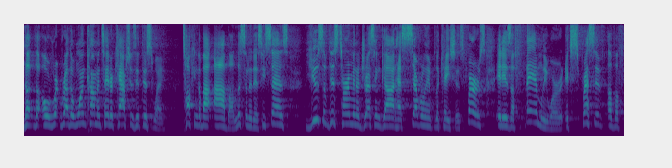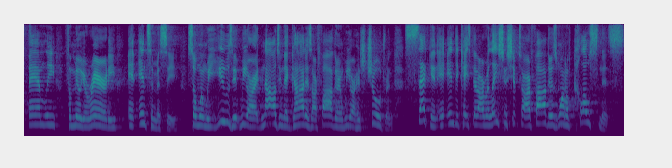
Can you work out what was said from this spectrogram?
the, the, or rather, one commentator captures it this way talking about Abba. Listen to this. He says, Use of this term in addressing God has several implications. First, it is a family word, expressive of a family familiarity and intimacy. So when we use it, we are acknowledging that God is our Father and we are His children. Second, it indicates that our relationship to our Father is one of closeness,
